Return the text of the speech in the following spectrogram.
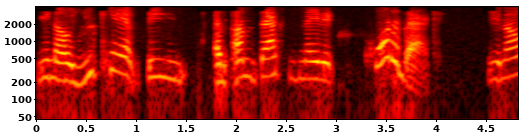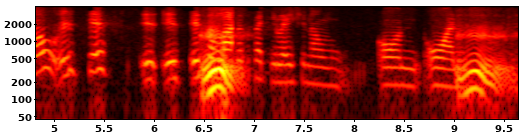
you know, you can't be an unvaccinated quarterback. You know, it's just it, it's it's a lot of Mm. speculation on on on Mm.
